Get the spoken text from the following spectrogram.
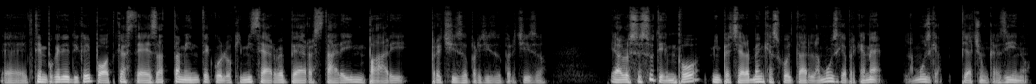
eh, il tempo che dedico ai podcast è esattamente quello che mi serve per stare in pari, preciso, preciso, preciso. E allo stesso tempo mi piacerebbe anche ascoltare la musica, perché a me la musica piace un casino,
